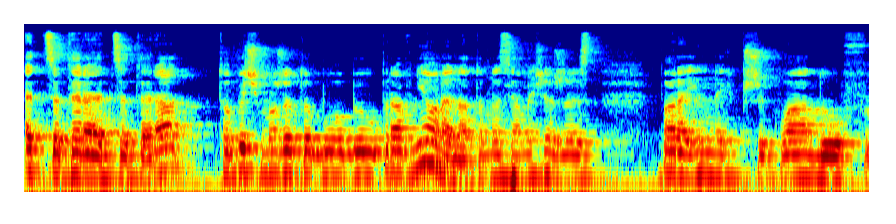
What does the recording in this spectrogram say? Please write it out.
etc., etc., to być może to byłoby uprawnione. Natomiast ja myślę, że jest parę innych przykładów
